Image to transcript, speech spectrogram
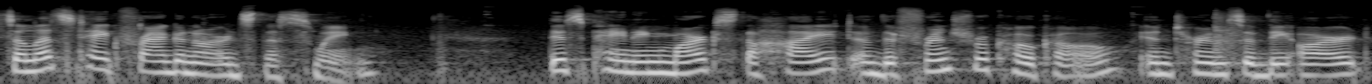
So let's take Fragonard's The Swing. This painting marks the height of the French Rococo in terms of the art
